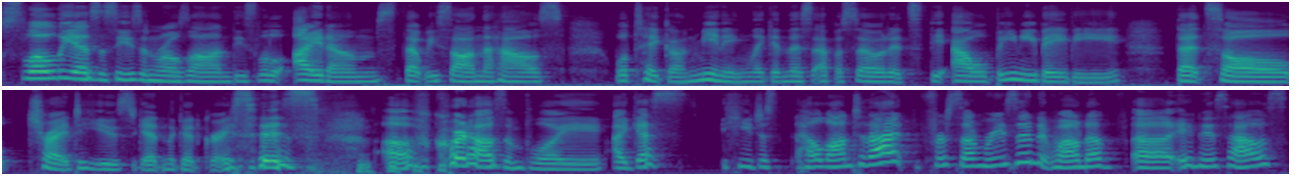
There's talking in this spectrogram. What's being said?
Slowly, as the season rolls on, these little items that we saw in the house will take on meaning. Like in this episode, it's the owl beanie baby that Saul tried to use to get in the good graces of courthouse employee. I guess he just held on to that for some reason. It wound up uh, in his house,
